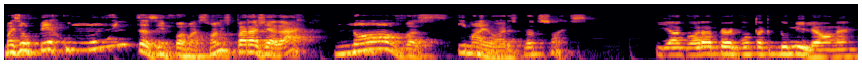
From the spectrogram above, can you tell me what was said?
mas eu perco muitas informações para gerar novas e maiores produções. E agora a pergunta do milhão, né?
